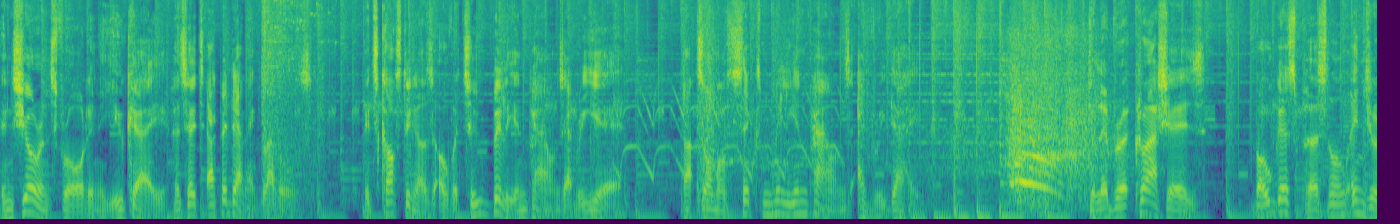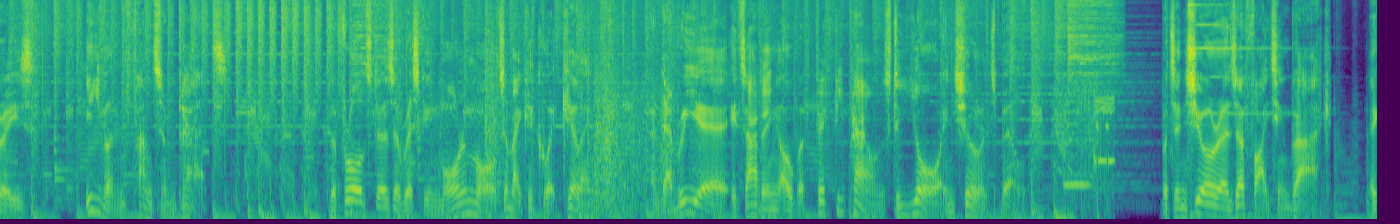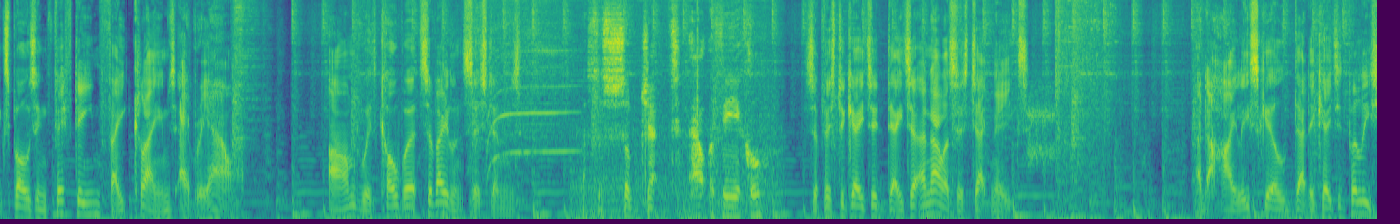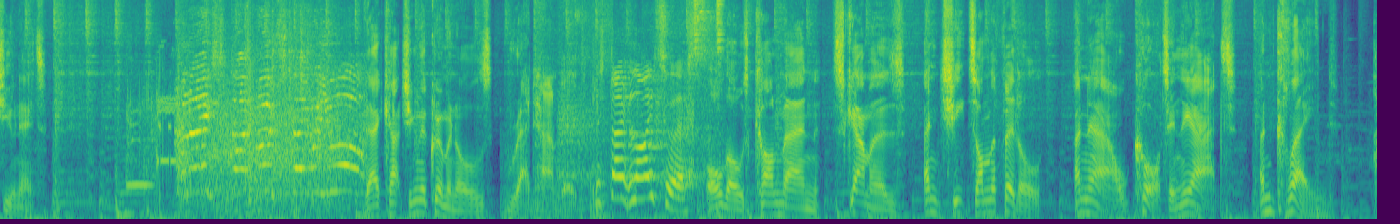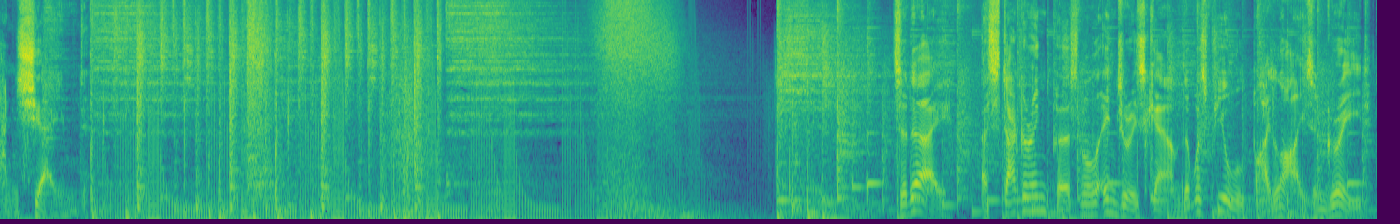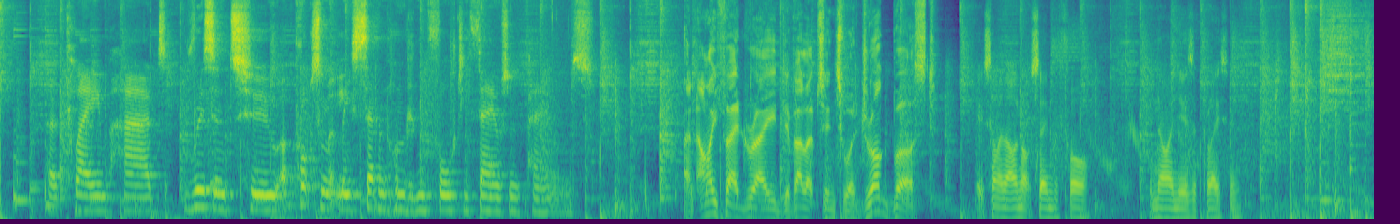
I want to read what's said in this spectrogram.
Insurance fraud in the UK has hit epidemic levels. It's costing us over £2 billion every year. That's almost £6 million every day. Deliberate crashes, bogus personal injuries, even phantom pets. The fraudsters are risking more and more to make a quick killing. And every year, it's adding over £50 to your insurance bill. But insurers are fighting back exposing 15 fake claims every hour. Armed with covert surveillance systems, that's the subject out the vehicle, sophisticated data analysis techniques, and a highly skilled, dedicated police unit. Police, don't move, stay where you are! They're catching the criminals red-handed. Just don't lie to us. All those con men, scammers, and cheats on the fiddle are now caught in the act and claimed and shamed. Today, a staggering personal injury scam that was fueled by lies and greed. Her claim had risen to approximately £740,000. An IFED raid develops into a drug bust. It's something that I've not seen before in nine years of policing.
